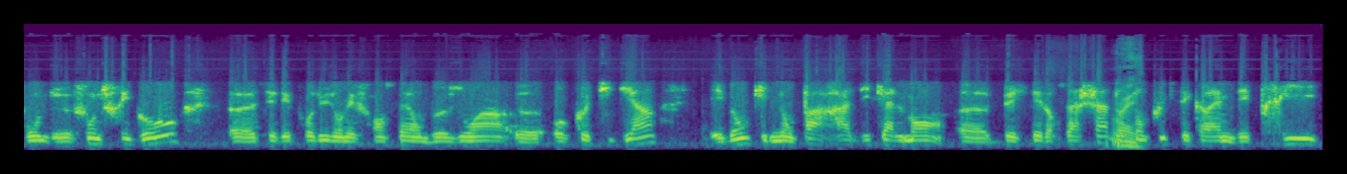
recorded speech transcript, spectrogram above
fond, de fond de frigo. c'est des produits dont les Français ont besoin au quotidien. Et donc, ils n'ont pas radicalement baissé leurs achats, d'autant plus que c'est quand même des prix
